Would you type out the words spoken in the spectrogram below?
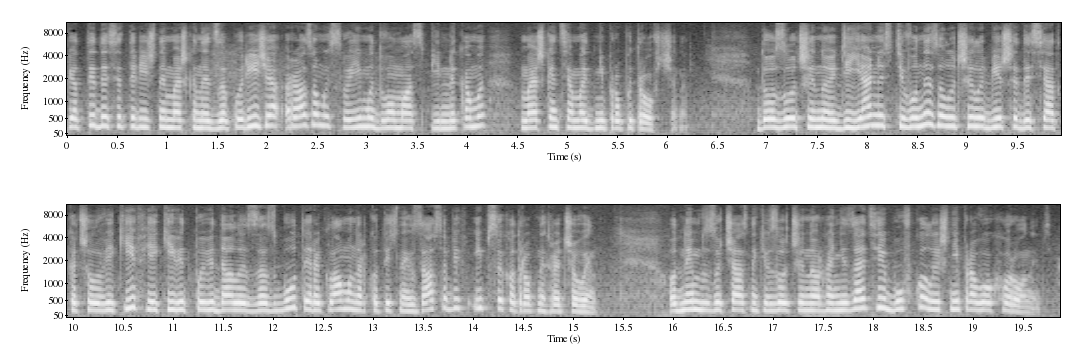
50-річний мешканець Запоріжжя разом із своїми двома спільниками, мешканцями Дніпропетровщини. До злочинної діяльності вони залучили більше десятка чоловіків, які відповідали за збут і рекламу наркотичних засобів і психотропних речовин. Одним з учасників злочинної організації був колишній правоохоронець.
